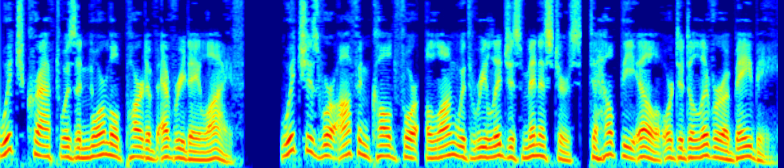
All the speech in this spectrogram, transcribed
Witchcraft was a normal part of everyday life. Witches were often called for, along with religious ministers, to help the ill or to deliver a baby.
